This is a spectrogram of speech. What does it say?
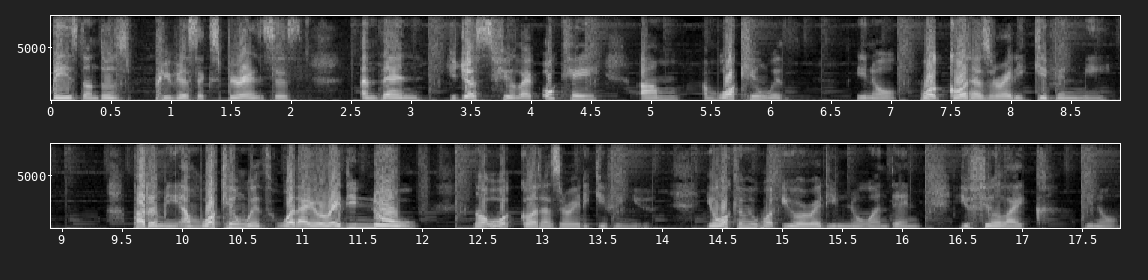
based on those previous experiences. And then you just feel like, okay, um, I'm working with, you know, what God has already given me. Pardon me, I'm working with what I already know, not what God has already given you. You're working with what you already know, and then you feel like, you know,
